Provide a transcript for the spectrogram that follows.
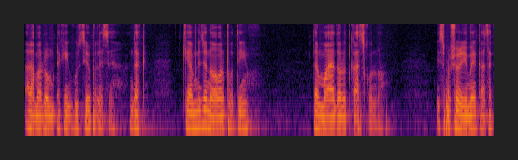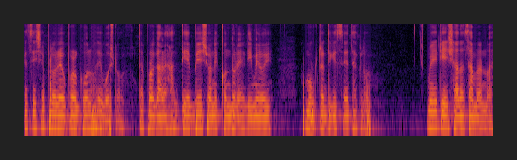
আর আমার রুমটাকে গুছিয়ে ফেলেছে। দেখ, কেমনি যেন আমার প্রতি তার মায়া দরদ কাজ করল। স্পর্শ রিমের কাছাকাছি এসে ফ্লোরের উপর গোল হয়ে বসল। তারপর গালে হাত দিয়ে বেশ অনেকক্ষণ ধরে রিমের ওই মুখটার দিকে চেয়ে থাকল। মেয়েটি সাদা চামড়ার নয়,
